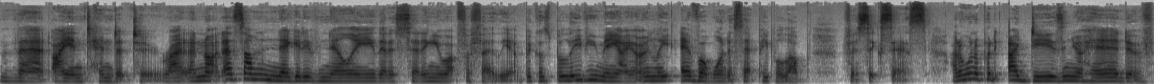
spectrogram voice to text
that I intend it to, right? And not as some negative Nelly that is setting you up for failure. Because believe you me, I only ever want to set people up for success. I don't want to put ideas in your head of,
